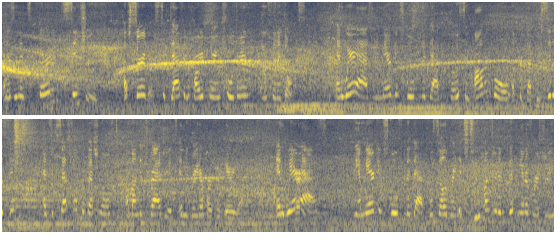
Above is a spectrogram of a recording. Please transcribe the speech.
and is in its third century of service to deaf and hard of hearing children, youth, and adults. And whereas the American School for the Deaf boasts an honor roll of productive citizens and successful professionals among its graduates in the greater Hartford area. And whereas the American School for the Deaf will celebrate its 205th anniversary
